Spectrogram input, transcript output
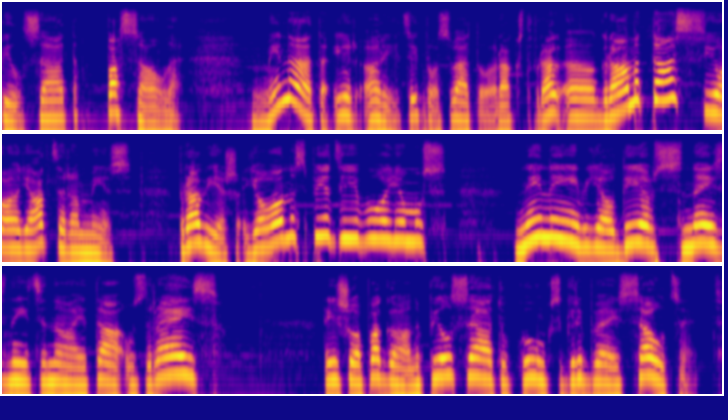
pilsēta pasaulē. Minēta ir arī citos svēto rakstu grāmatās, jo, ja atceramies pravieša Jonas piedzīvojumus, Ninīvi jau dievs neiznīcināja tā uzreiz. Arī šo pagānu pilsētu kungs gribēja saucēt.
